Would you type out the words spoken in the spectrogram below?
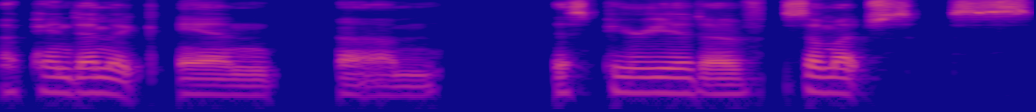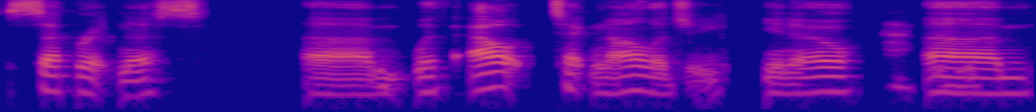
a pandemic and um, this period of so much separateness um, without technology. You know, um,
